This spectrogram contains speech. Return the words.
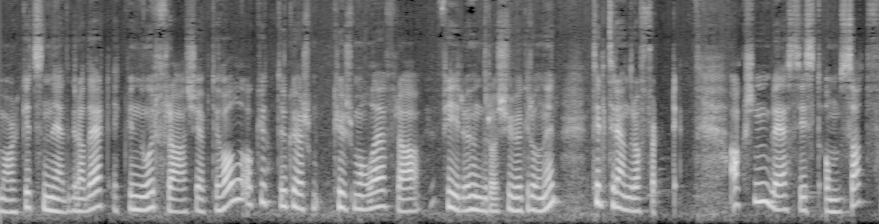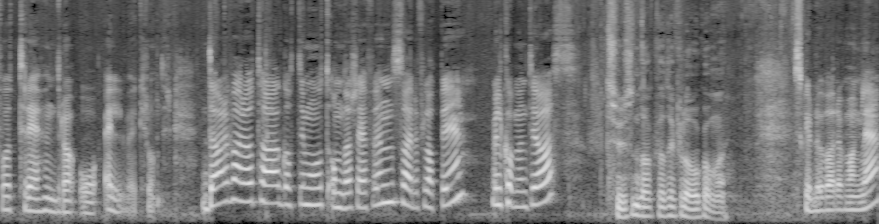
Markets nedgradert Equinor fra kjøp til hold og kutter kursmålet fra 420 kroner til 340. Aksjen ble sist omsatt for 311 kroner. Da er det bare å ta godt imot Omda-sjefen Sverre Flatby. Velkommen til oss. Tusen takk for at jeg får lov å komme. Skulle bare mangle.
